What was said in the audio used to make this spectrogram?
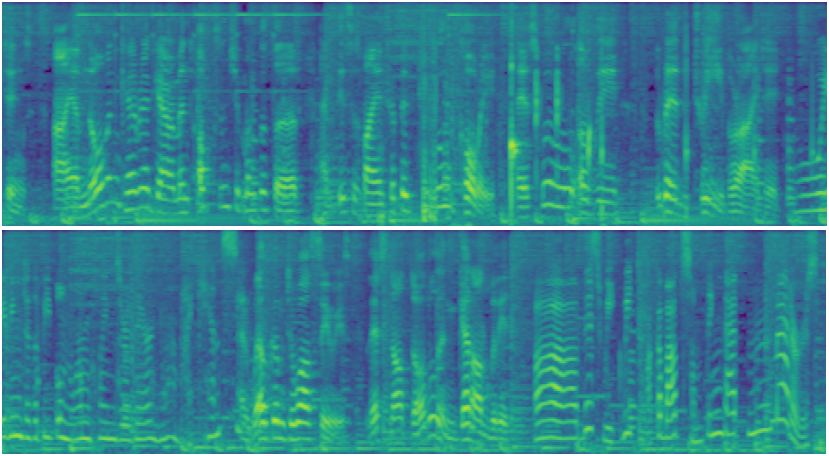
Greetings. I am Norman Carrier Garament, Oxen Chipmunk III, and this is my intrepid pupil, Cory, a squirrel of the red tree variety. Waving to the people Norm claims are there. Norm, I can't see. And welcome to our series. Let's not dawdle and get on with it. Uh, this week we talk about something that matters.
